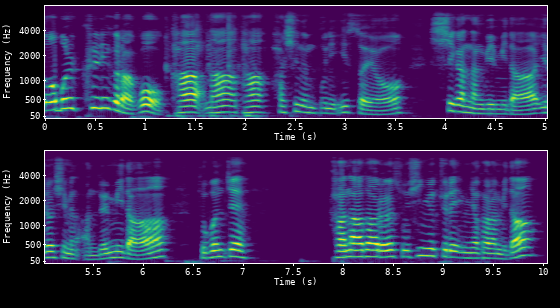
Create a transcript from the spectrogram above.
더블 클릭을 하고 가나다 하시는 분이 있어요. 시간 낭비입니다. 이러시면 안 됩니다. 두 번째 가나다를 수식력줄에 입력하랍니다.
